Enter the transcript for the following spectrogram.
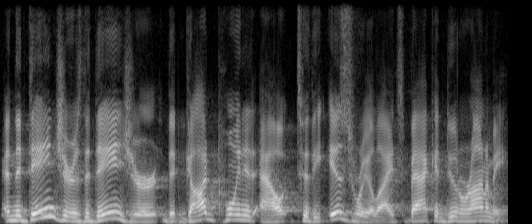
And the danger is the danger that God pointed out to the Israelites back in Deuteronomy.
